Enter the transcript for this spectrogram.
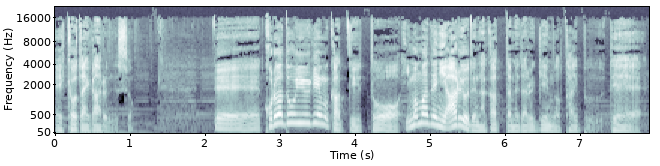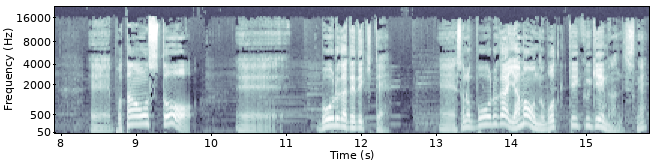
えー筐体があるんですよ。で、これはどういうゲームかっていうと、今までにあるようでなかったメダルゲームのタイプで、えーボタンを押すと、えーボールが出てきて、えーそのボールが山を登っていくゲームなんですね。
